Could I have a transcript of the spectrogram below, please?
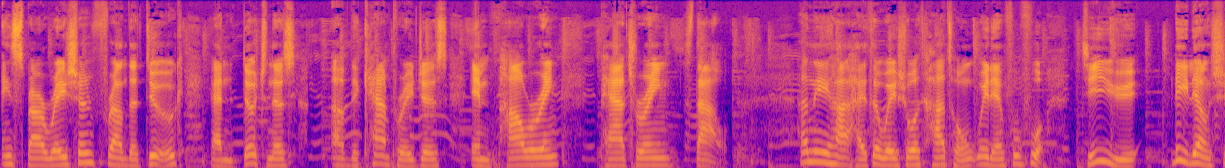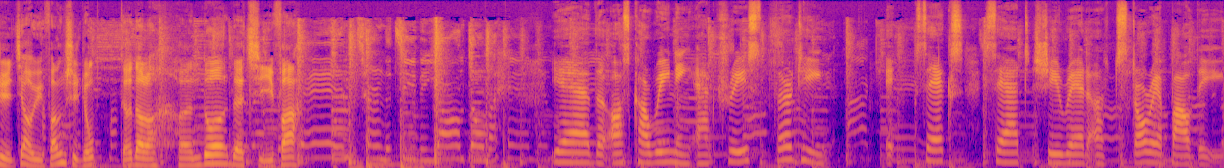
inspiration from the Duke and Duchess of the Cambridge's empowering pattern style。安妮海海瑟薇说，她从威廉夫妇给予力量式教育方式中得到了很多的启发。 Yeah, the Oscar-winning actress 36 said she read a story about the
